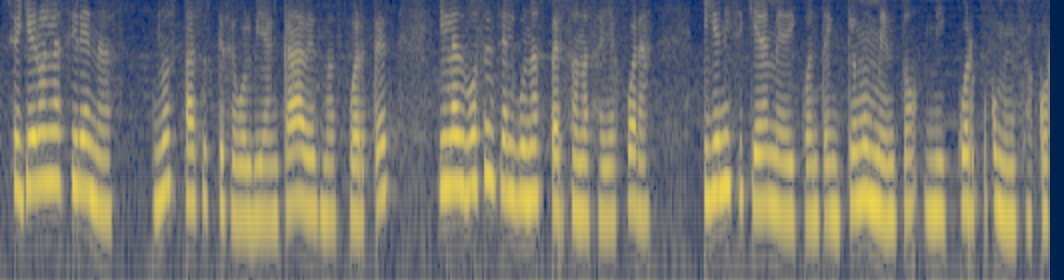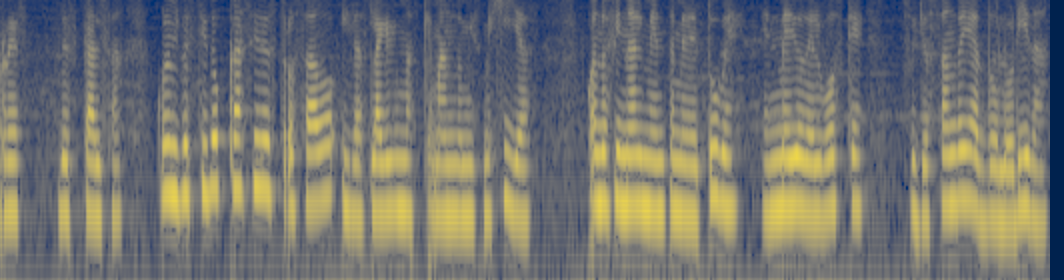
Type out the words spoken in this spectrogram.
se oyeron las sirenas, unos pasos que se volvían cada vez más fuertes y las voces de algunas personas allá afuera, y yo ni siquiera me di cuenta en qué momento mi cuerpo comenzó a correr, descalza, con el vestido casi destrozado y las lágrimas quemando mis mejillas, cuando finalmente me detuve en medio del bosque sollozando y adolorida.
